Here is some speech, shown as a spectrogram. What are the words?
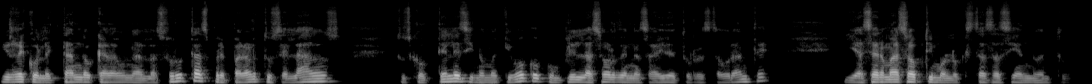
ir recolectando cada una de las frutas, preparar tus helados, tus cócteles, si no me equivoco, cumplir las órdenes ahí de tu restaurante y hacer más óptimo lo que estás haciendo en tu,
